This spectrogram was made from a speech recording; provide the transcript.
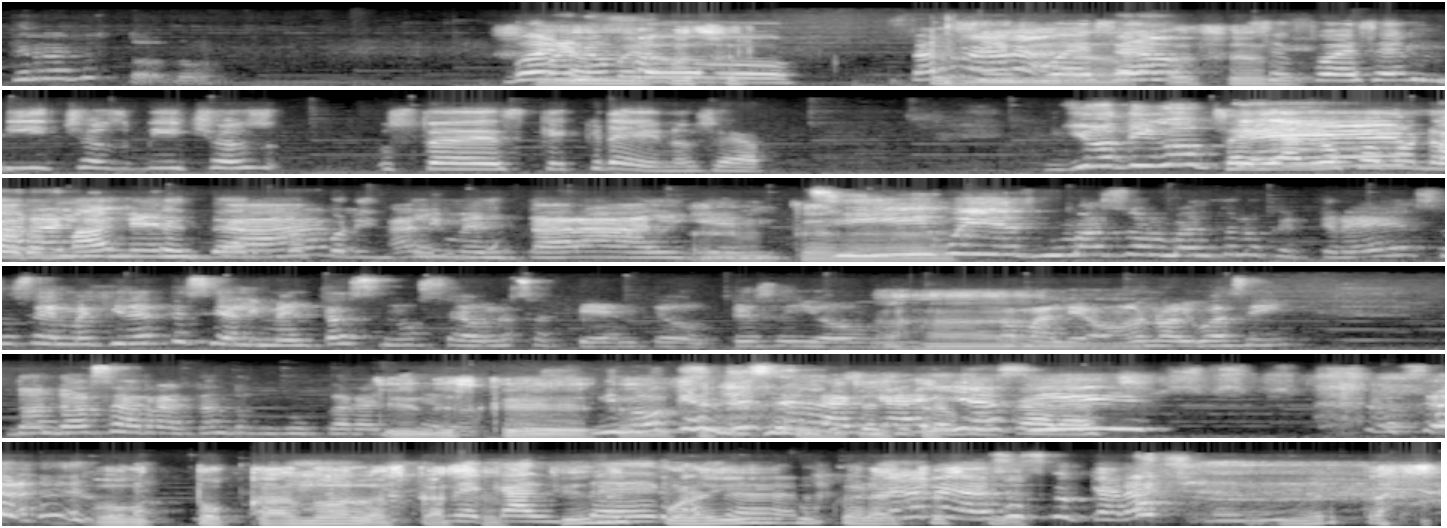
Qué raro todo. Bueno, Sí, pero puede ser- Está Pues fuesen, si fuesen bichos, bichos, ¿ustedes qué creen? O sea, Yo digo Sería que algo como para normal alimentar, venderlo por alimentar a alguien. Alimentar sí, güey, es más normal de lo que crees. O sea, imagínate si alimentas, no sé, a una serpiente o qué sé yo, un Ajá. camaleón o algo así. ¿Dónde vas a agarrar tanto cucarachero? Tienes que Ni modo que andes en la calle así. O sea, O tocando a las casas. cansé ¿Tiene de por ahí cucarachas esas cucarachas. muertas?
